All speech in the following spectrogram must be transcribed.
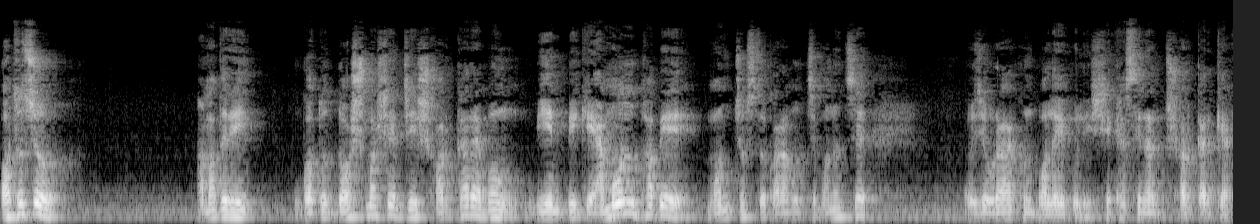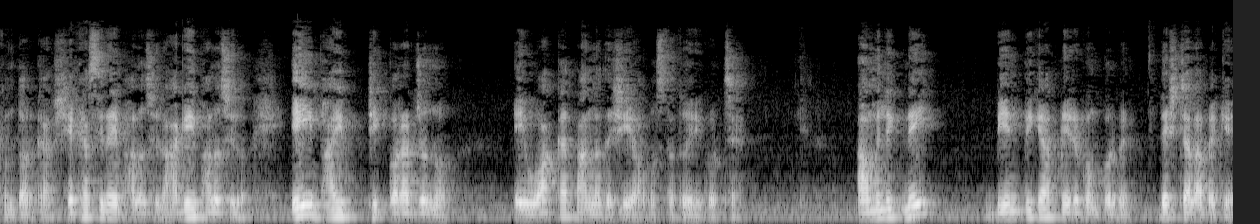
অথচ আমাদের এই গত দশ মাসের যে সরকার এবং বিএনপিকে এমনভাবে মঞ্চস্থ করা হচ্ছে, মনে হচ্ছে ওই যে ওরা এখন বলে এগুলি শেখ হাসিনার সরকারকে এখন দরকার। শেখ হাসিনাই ভালো ছিল, আগেই ভালো ছিল। এই ভাই ঠিক করার জন্য এই ওয়াকার বাংলাদেশে এই অবস্থা তৈরি করছে। আওয়ামী লীগ নেই, বিএনপিকে আপনি এরকম করবেন। দেশ চালাবে কে?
